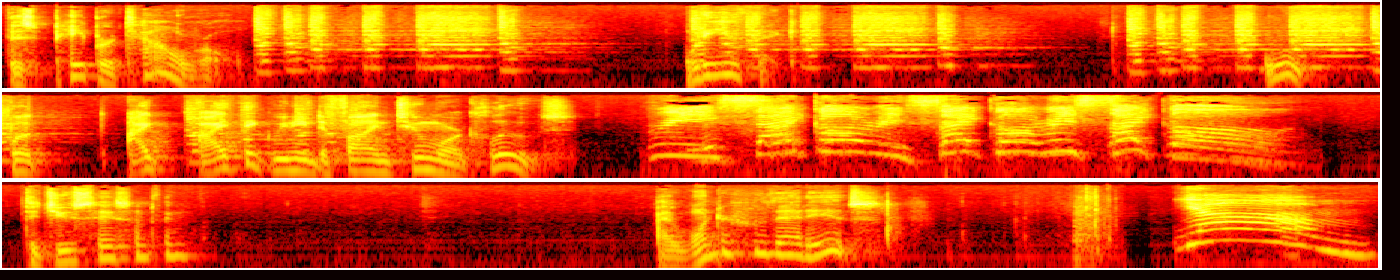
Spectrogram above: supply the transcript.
this paper towel roll? What do you think? Ooh, well, I, I think we need to find two more clues. Recycle, recycle, recycle. Did you say something? I wonder who that is. Yum!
